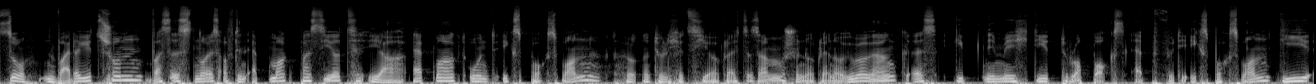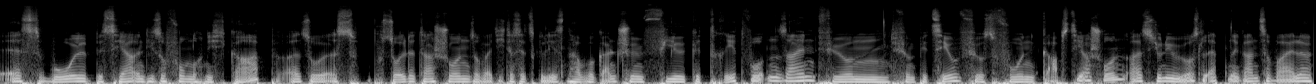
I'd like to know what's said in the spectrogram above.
So, weiter geht's schon. Was ist Neues auf den App-Markt passiert? Ja, App-Markt und Xbox One hört natürlich jetzt hier gleich zusammen. Schöner kleiner Übergang. Es gibt nämlich die Dropbox-App für die Xbox One, die es wohl bisher in dieser Form noch nicht gab. Also es sollte da schon, soweit ich das jetzt gelesen habe, ganz schön viel gedreht worden sein. Für, für einen PC und fürs Phone gab es die ja schon als Universal-App eine ganze Weile.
